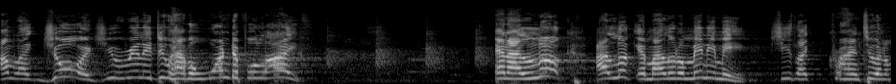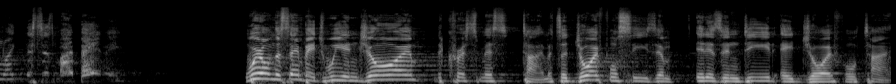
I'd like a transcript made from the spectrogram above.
I'm like, George, you really do have a wonderful life. And I look, I look at my little mini me. She's like crying too, and I'm like, this is my baby. We're on the same page. We enjoy the Christmas time. It's a joyful season. It is indeed a joyful time.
